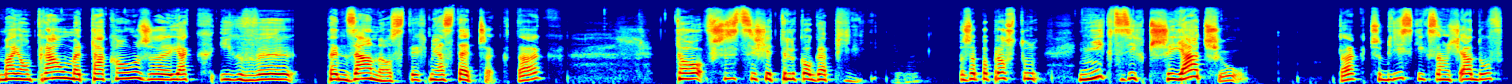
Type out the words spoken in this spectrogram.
mają traumę taką, że jak ich wypędzano z tych miasteczek, tak, to wszyscy się tylko gapili. Że po prostu nikt z ich przyjaciół, tak, czy bliskich sąsiadów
